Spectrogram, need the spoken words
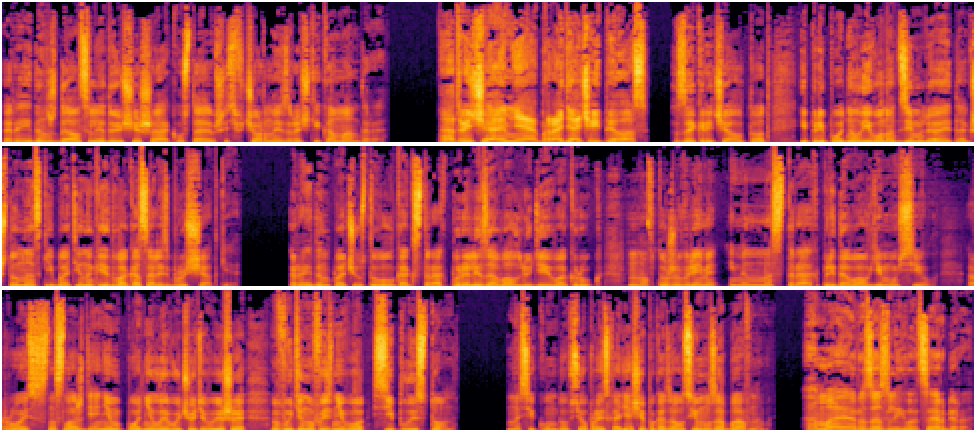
Рейден ждал следующий шаг, уставившись в черные зрачки командора. «Отвечай мне, бродячий пес!» — закричал тот и приподнял его над землей, так что носки ботинок едва касались брусчатки. Рейден почувствовал, как страх парализовал людей вокруг, но в то же время именно страх придавал ему сил. Ройс с наслаждением поднял его чуть выше, вытянув из него сиплый стон. На секунду все происходящее показалось ему забавным. А Майя разозлила Цербера,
